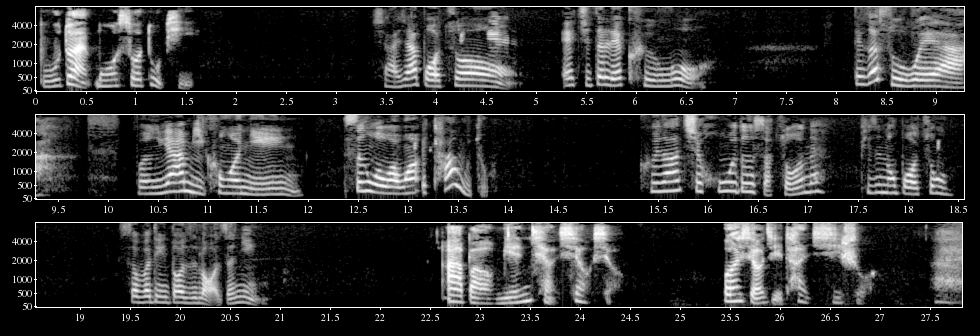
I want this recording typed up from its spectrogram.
不断摩挲肚皮。谢谢宝总。还记得来看我？这个社会啊，文雅面孔的人，生活往往一塌糊涂。看上去花头十足的呢，偏是侬保重，说不定倒是老实人。阿宝勉强笑笑。汪小姐叹息说：“唉，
